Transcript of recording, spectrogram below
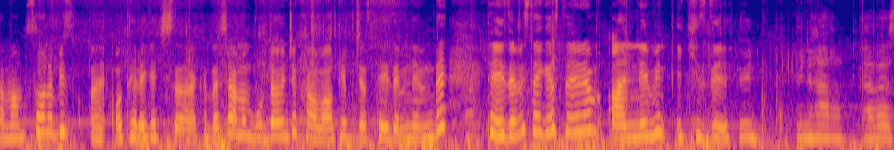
Tamam. Sonra biz e, otele geçeceğiz arkadaşlar ama burada önce kahvaltı yapacağız teyzemin evinde. Teyzemi size gösteririm. Annemin ikizi. Hün. Hün harın. Evet.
